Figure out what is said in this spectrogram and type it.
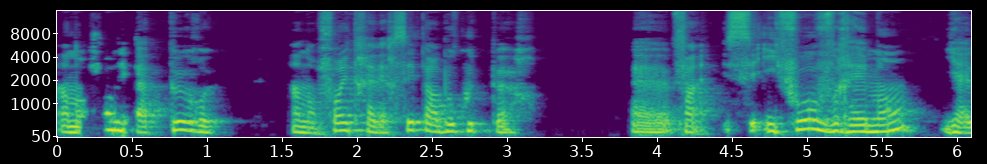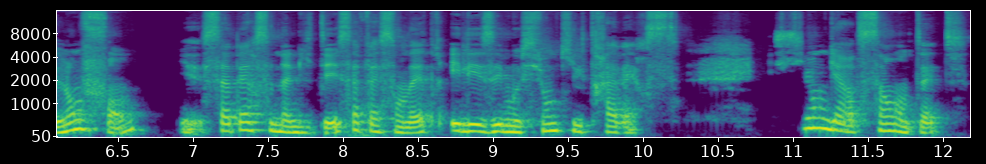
Un enfant n'est pas peureux. Un enfant est traversé par beaucoup de peur. Euh, il faut vraiment, il y a l'enfant, sa personnalité, sa façon d'être et les émotions qu'il traverse. Si on garde ça en tête,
